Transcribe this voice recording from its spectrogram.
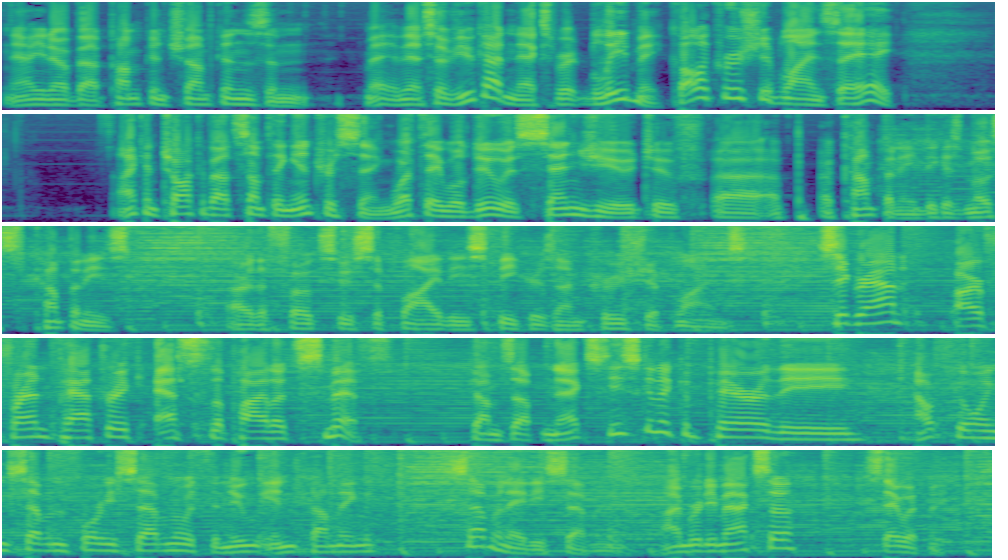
Now you know about pumpkin chumpkins, and man, so if you've got an expert, believe me, call a cruise ship line and say, hey. I can talk about something interesting. What they will do is send you to uh, a, a company because most companies are the folks who supply these speakers on cruise ship lines. Stick around. Our friend Patrick S. the Pilot Smith comes up next. He's going to compare the outgoing 747 with the new incoming 787. I'm Rudy Maxa. Stay with me.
